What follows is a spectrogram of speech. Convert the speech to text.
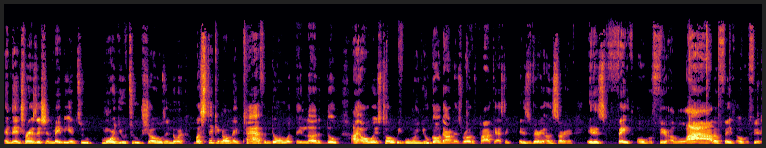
and then transition maybe into more YouTube shows and doing it, but sticking on their path and doing what they love to do. I always told people when you go down this road of podcasting, it is very uncertain. It is faith over fear, a lot of faith over fear.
